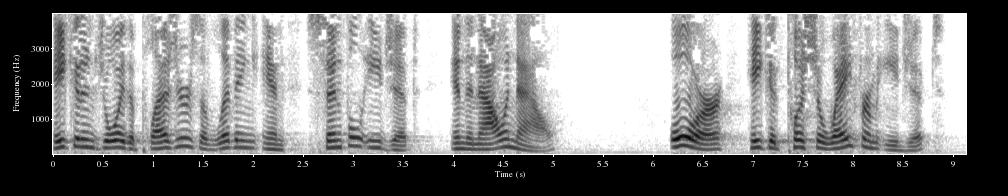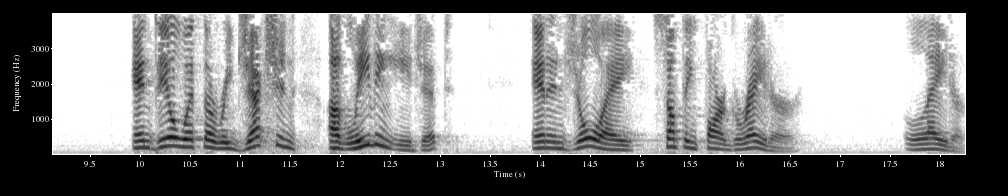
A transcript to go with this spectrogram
He could enjoy the pleasures of living in sinful Egypt in the now and now, or he could push away from Egypt and deal with the rejection of leaving Egypt and enjoy something far greater later.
